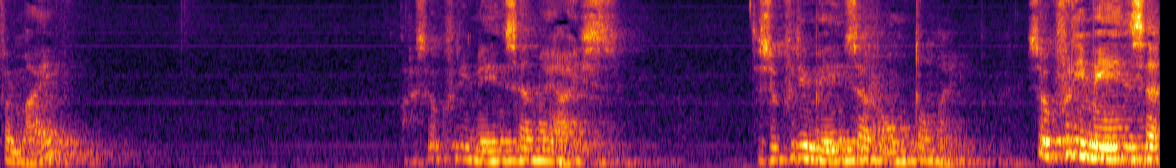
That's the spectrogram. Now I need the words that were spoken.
vir my maar is ook vir die mense in my huis. Dis ook vir die mense rondom my. Dis ook vir die mense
